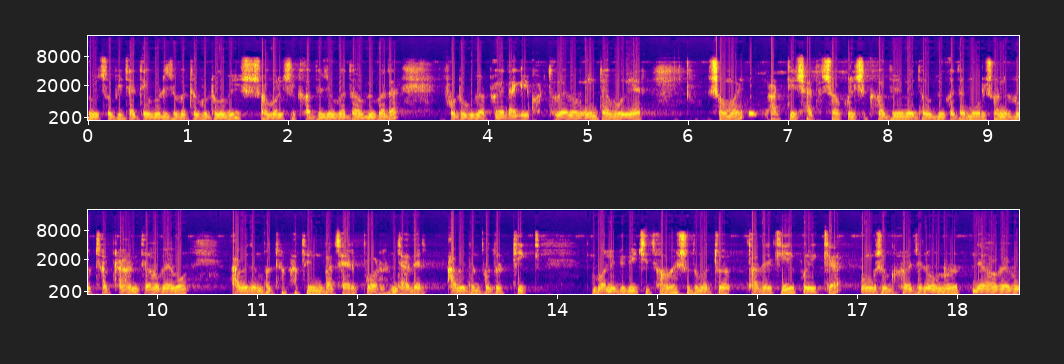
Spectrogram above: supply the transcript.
দুই ছবি, জাতীয় পরিচয়পত্র ফটোকপি সকল শিক্ষাগত যোগ্যতা, অভিজ্ঞতা ফটোকপি আপনাকে দাখিল করতে হবে এবং ইন্টারভিউ এর সময় প্রার্থীর সাথে সকল শিক্ষাগত যোগ্যতা, অভিজ্ঞতা, মূল সনদপত্র আপনার আনতে হবে এবং আবেদনপত্র প্রাথমিক বাছাইয়ের পর যাদের আবেদনপত্র ঠিক বলে বিবেচিত হবে, শুধুমাত্র তাদেরকে পরীক্ষা অংশগ্রহণের জন্য অনুরোধ দেওয়া হবে এবং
